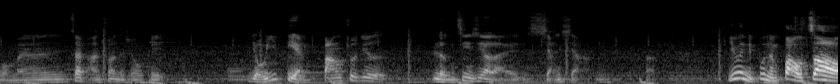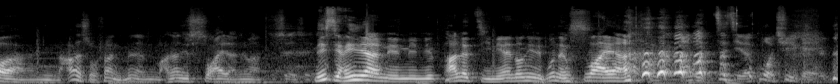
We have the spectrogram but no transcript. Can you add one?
我们在盘串的时候可以有一点帮助，就是冷静下来想想，啊，因为你不能暴躁啊，你拿了手串，你不能马上就摔了，是吧？是是，你想一下，你你你盘了几年的东西，你不能摔啊，把你自己的过去给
